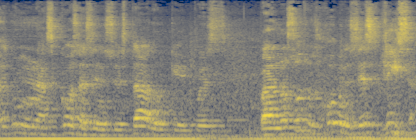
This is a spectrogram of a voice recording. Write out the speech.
algunas cosas en su estado que, pues, para nosotros jóvenes es risa,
